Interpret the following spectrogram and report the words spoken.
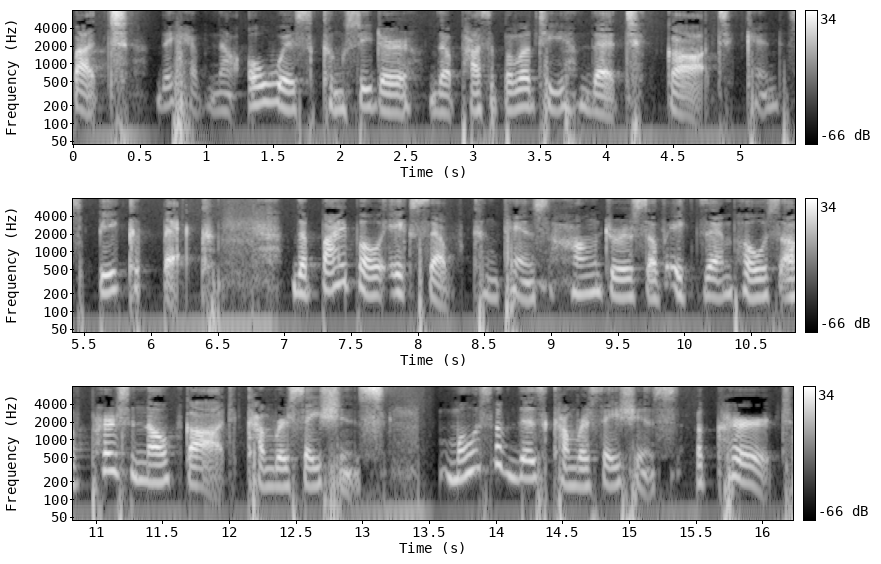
but they have not always considered the possibility that God can speak back. The Bible itself contains hundreds of examples of personal God conversations. Most of these conversations occurred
